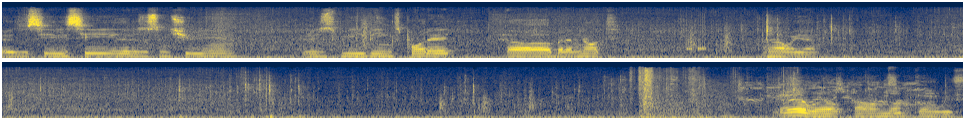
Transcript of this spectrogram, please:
There's a CDC, there is a Centurion, there is me being spotted, uh, but I'm not. Now I am. Yeah, well, I'm not going with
